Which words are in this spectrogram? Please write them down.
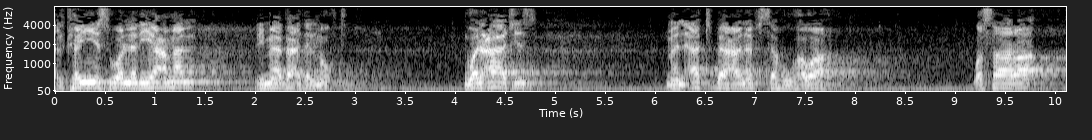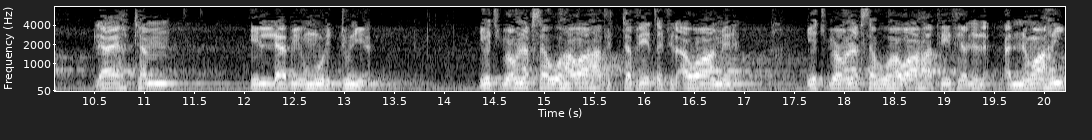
الكيس هو الذي يعمل لما بعد الموت. والعاجز من أتبع نفسه هواها وصار لا يهتم إلا بأمور الدنيا. يتبع نفسه هواها في التفريط في الأوامر يتبع نفسه هواها في فعل النواهي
